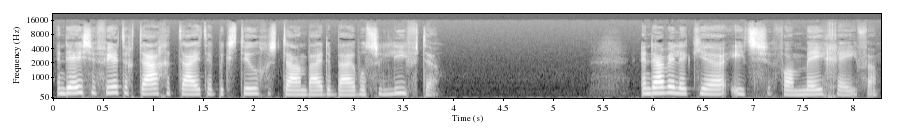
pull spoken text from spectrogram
In deze 40 dagen tijd heb ik stilgestaan bij de Bijbelse liefde. En daar wil ik je iets van meegeven.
